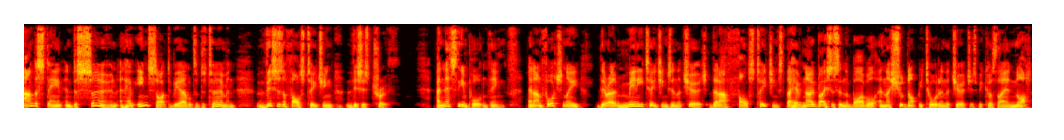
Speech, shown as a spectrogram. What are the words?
understand and discern and have insight to be able to determine this is a false teaching, this is truth. And that's the important thing. And unfortunately, there are many teachings in the church that are false teachings. They have no basis in the Bible and they should not be taught in the churches because they are not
